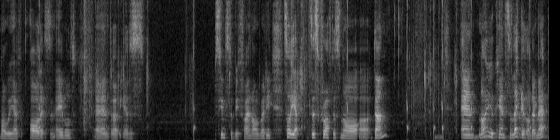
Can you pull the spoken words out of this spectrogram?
Now we have all axes enabled and uh, yeah, this seems to be fine already. So yeah, this craft is now uh, done. And now you can select it on the map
